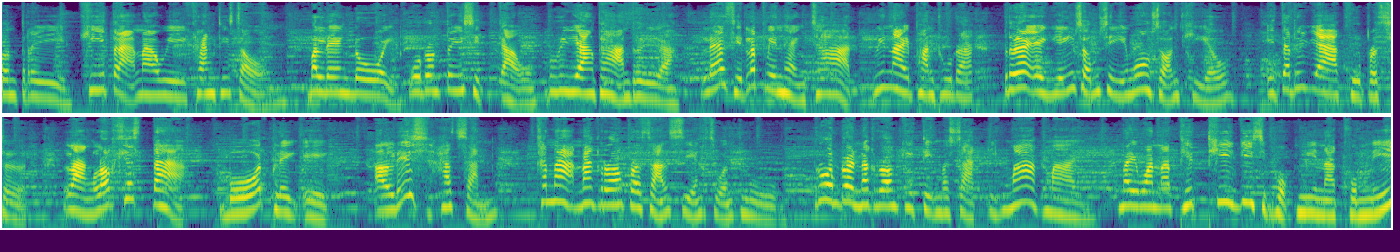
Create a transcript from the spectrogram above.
ดนตรี คีตรานาวีครั้งที่สองบรรเลงโดยวงดนตรีสิทธิ์เก่าดุริยางทหารเรือ และศิลปินแห่งชาติ วินัยพันธุรักษ์ เรือเอกหญิงสมศรีม่วงสอนเขียว อิตริยาครูประเสริฐ หลังล็อกเคสตาโบสเพลงเอกอลิสฮัสสัน คณะนักร้องประสานเสียงสวนพลูร่วมด้วยนักร้องกิตติมศักดิ์อีกมากมาย ในวันอาทิตย์ที่ 26 มีนาคมนี้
